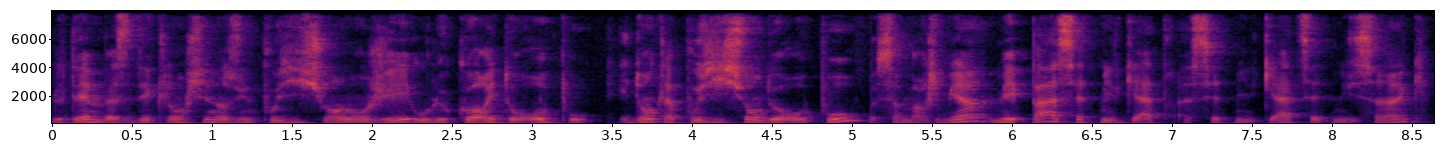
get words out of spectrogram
l'œdème va se déclencher dans une position allongée où le corps est au repos. Et donc la position de repos, ça marche bien, mais pas à 7004, à 7004, 7005,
